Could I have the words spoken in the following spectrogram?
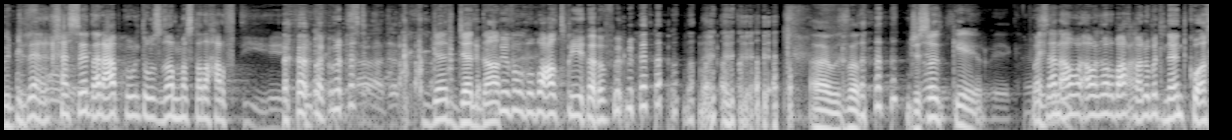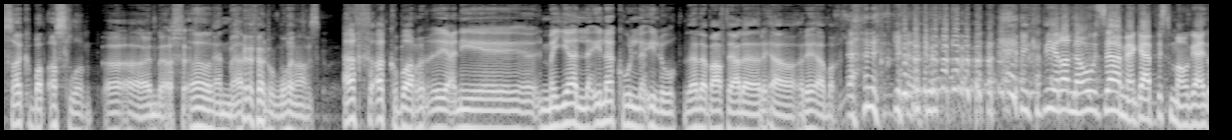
لا حسيت العابكم وأنتم صغار مسطره حرف تي جد جد بعض فيها. آه بالضبط. okay. بس أنا اول أول مرة بعرف معلومة إن عندكم أخ أكبر أصلا. آه آه عندنا اخ أخ أكبر يعني ميال لإلك ولا إله؟ لا لا بعطي على رئه رئة مخصوص كثير أنا هو سامع قاعد بسمع وقاعد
